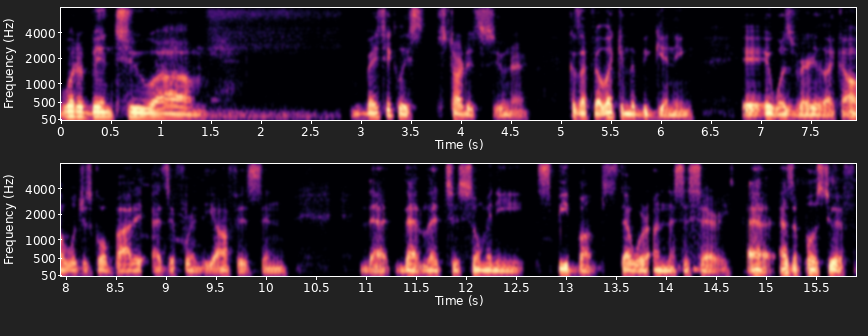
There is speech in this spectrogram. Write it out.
would have been to um basically started sooner. because I felt like in the beginning it, it was very like, oh, we'll just go about it as if we're in the office and that that led to so many speed bumps that were unnecessary uh, as opposed to if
